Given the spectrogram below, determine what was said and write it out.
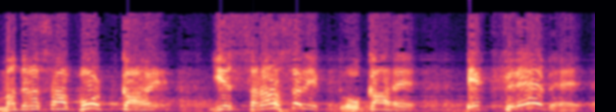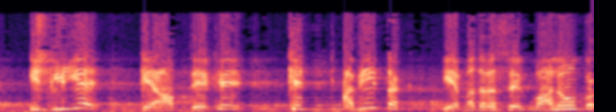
مدرسہ بورڈ کا ہے، یہ سراسر ایک دھوکہ ہے، ایک فریب ہے۔ اس لیے کہ آپ دیکھیں کہ ابھی تک یہ مدرسے والوں کو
